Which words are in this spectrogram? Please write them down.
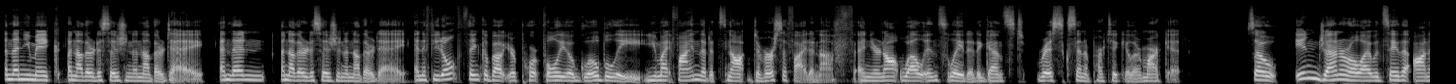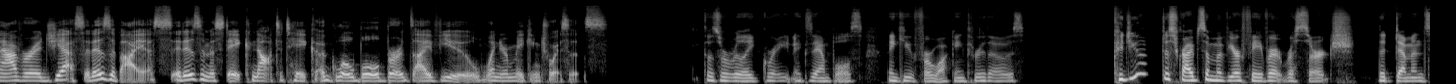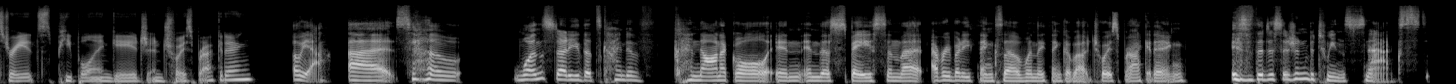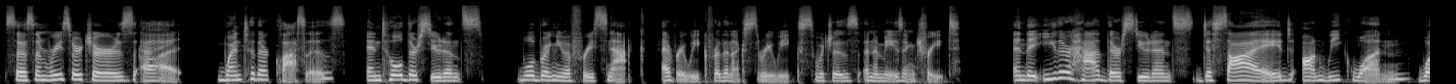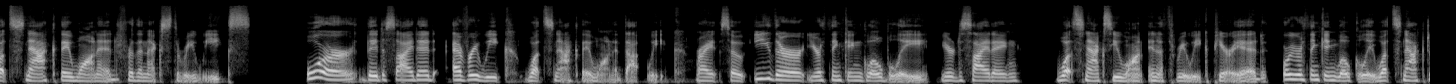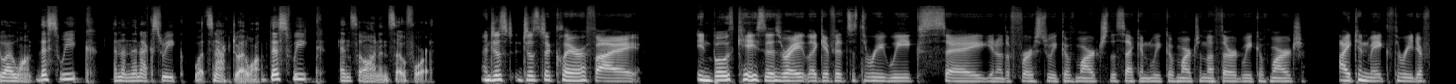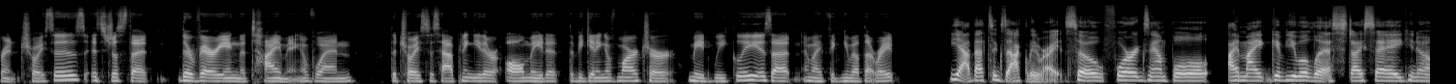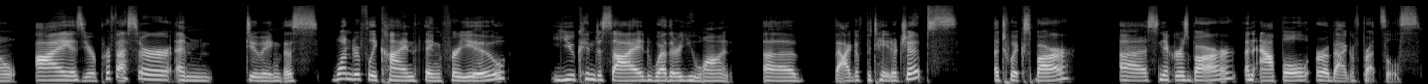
And then you make another decision another day, and then another decision another day. And if you don't think about your portfolio globally, you might find that it's not diversified enough and you're not well insulated against risks in a particular market. So, in general, I would say that on average, yes, it is a bias. It is a mistake not to take a global bird's eye view when you're making choices. Those were really great examples. Thank you for walking through those. Could you describe some of your favorite research that demonstrates people engage in choice bracketing? Oh, yeah. Uh, so, one study that's kind of canonical in, in this space and that everybody thinks of when they think about choice bracketing is the decision between snacks. So, some researchers uh, went to their classes and told their students, We'll bring you a free snack every week for the next three weeks, which is an amazing treat. And they either had their students decide on week one what snack they wanted for the next three weeks, or they decided every week what snack they wanted that week, right? So either you're thinking globally, you're deciding what snacks you want in a three week period, or you're thinking locally, what snack do I want this week? And then the next week, what snack do I want this week? And so on and so forth. And just just to clarify, in both cases, right? Like if it's three weeks, say, you know, the first week of March, the second week of March, and the third week of March, I can make three different choices. It's just that they're varying the timing of when the choice is happening, either all made at the beginning of March or made weekly. Is that, am I thinking about that right? Yeah, that's exactly right. So, for example, I might give you a list. I say, you know, I, as your professor, am doing this wonderfully kind thing for you. You can decide whether you want a bag of potato chips, a Twix bar, a Snickers bar, an apple, or a bag of pretzels.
